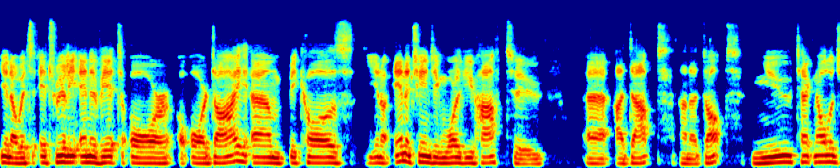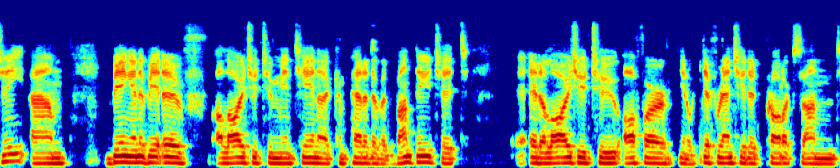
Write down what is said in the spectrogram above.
you know it's it's really innovate or or die um, because you know in a changing world you have to uh, adapt and adopt new technology. Um, being innovative allows you to maintain a competitive advantage. It it allows you to offer you know differentiated products and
